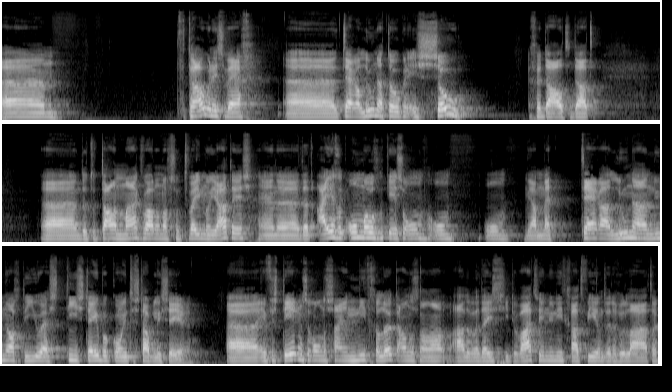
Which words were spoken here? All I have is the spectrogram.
Um, vertrouwen is weg. Terra Luna token is zo gedaald dat de totale marktwaarde nog zo'n 2 miljard is. En dat eigenlijk onmogelijk is om, om, om ja, met Terra Luna nu nog de UST stablecoin te stabiliseren. investeringsrondes zijn niet gelukt, anders dan hadden we deze situatie nu niet gehad 24 uur later.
